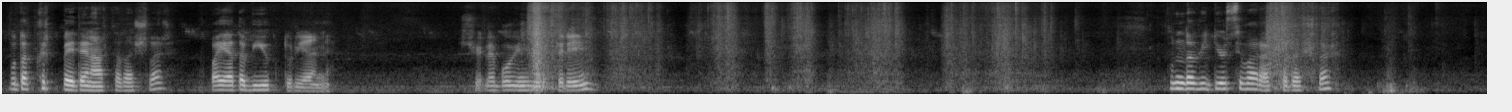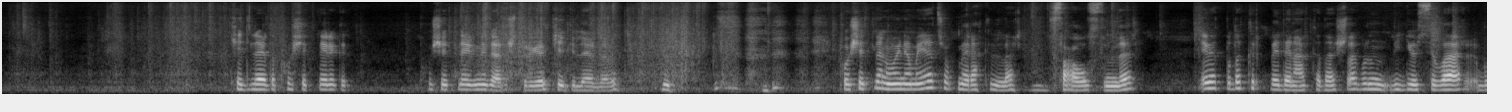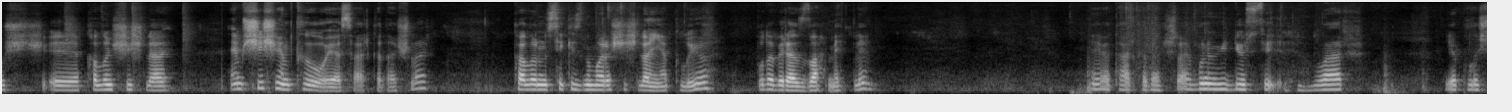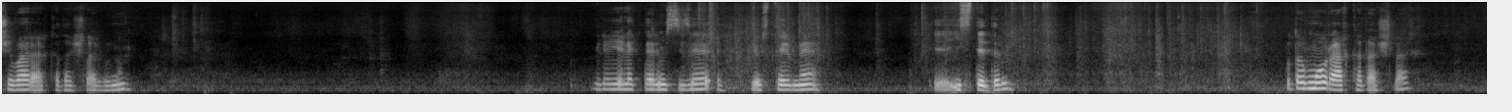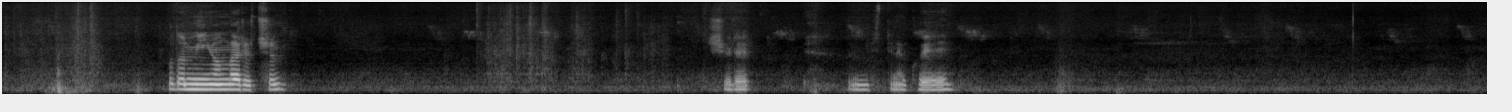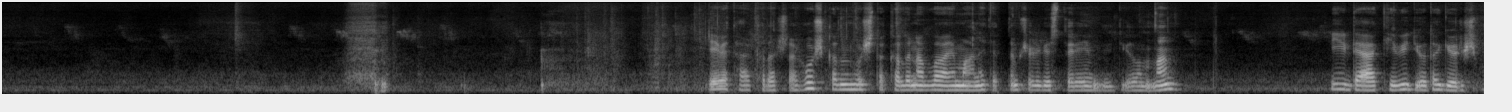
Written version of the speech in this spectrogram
Bu da 40 beden arkadaşlar. Bayağı da büyüktür yani. Şöyle boyunu göstereyim. Bunda videosu var arkadaşlar. Kediler de poşetleri poşetlerini karıştırıyor kedilerle. Poşetle oynamaya çok meraklılar. Sağ olsunlar. Evet bu da 40 beden arkadaşlar. Bunun videosu var. Bu e, kalın şişle hem şiş hem tığ oyası arkadaşlar. Kalını 8 numara şişle yapılıyor. Bu da biraz zahmetli. Evet arkadaşlar. Bunun videosu var. Yapılışı var arkadaşlar bunun. De yeleklerimi size gösterme e, istedim. Bu da mor arkadaşlar. Bu da minyonlar için. Şöyle üstüne koyayım. Evet arkadaşlar hoş kalın hoşta kalın Allah'a emanet ettim. Şöyle göstereyim videomdan. Bir dahaki videoda görüşmek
